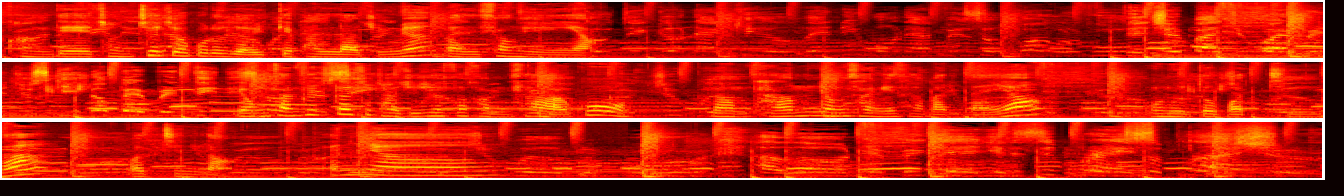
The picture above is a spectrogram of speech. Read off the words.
광대에 전체적으로 넓게 발라주면 완성이에요. 영상 끝까지 봐주셔서 감사하고 그럼 다음 영상에서 만나요. 오늘도 멋진 나, 멋진 너. 안녕. sure.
